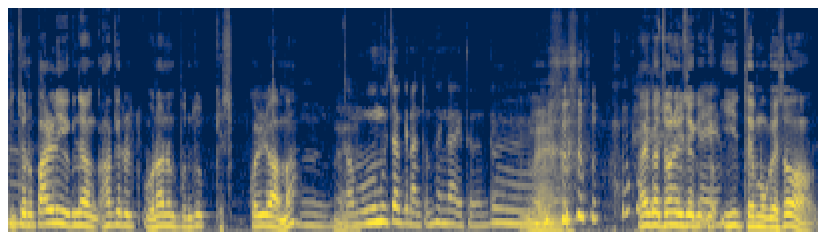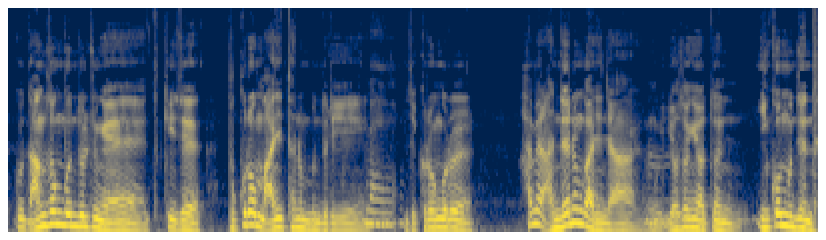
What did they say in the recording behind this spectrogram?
진짜로 빨리 그냥 하기를 원하는 분도 계실걸요 아마. 음, 네. 너무 의무적이란 좀 생각이 드는데 음. 네. 아니, 그러니까 저는 이제 네. 이 대목에서 그 남성분들 중에 특히 이제 부끄러움 많이 타는 분들이 네. 이제 그런 거를 하면 안 되는 거 아니냐. 뭐 여성의 어떤 인권 문제인데.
